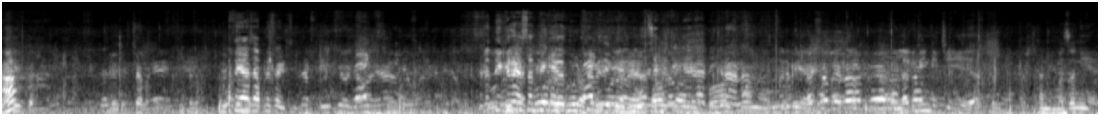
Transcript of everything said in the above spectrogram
हाँ? ठीक है चलो। यहाँ से अपने साइड से। दिख रहा है सब दिख रहा है दूर से दिख रहा है। लगनी नहीं चाहिए यार अच्छा नहीं मज़ा नहीं आया।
